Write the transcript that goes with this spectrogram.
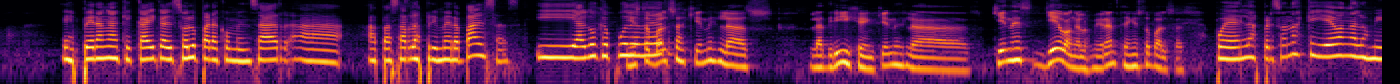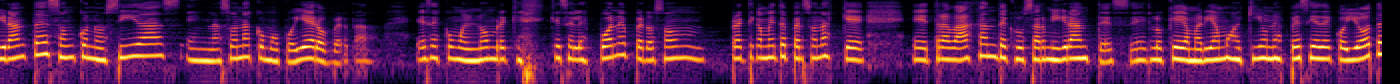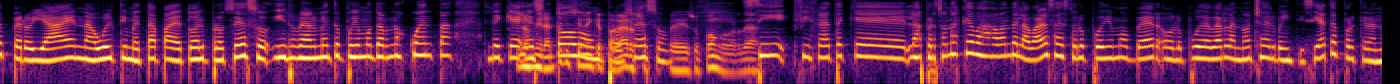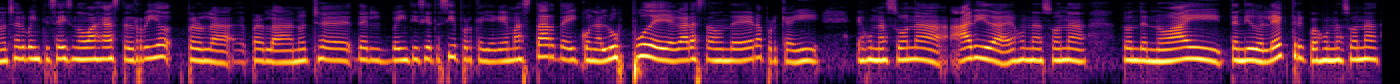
esperan a que caiga el sol para comenzar a, pasar las primeras balsas. Y algo que pude ¿Y estas balsas quiénes las, las dirigen? ¿Quiénes, las, ¿Quiénes llevan a los migrantes en estas balsas? Pues las personas que llevan a los migrantes son conocidas en la zona como polleros, ¿verdad? ese es como el nombre que, que se les pone, pero son prácticamente personas que eh, trabajan de cruzar migrantes, es lo que llamaríamos aquí una especie de coyote, pero ya en la última etapa de todo el proceso y realmente pudimos darnos cuenta de que es todo un proceso. Eh, supongo, ¿verdad? Sí, fíjate que las personas que bajaban de la balsa, esto lo pudimos ver o lo pude ver la noche del 27, porque la noche del 26 no bajé hasta el río, pero la, para la noche del 27 sí, porque llegué más tarde y con la luz pude llegar hasta donde era, porque ahí es una zona árida, es una zona donde no hay tendido eléctrico, es una zona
